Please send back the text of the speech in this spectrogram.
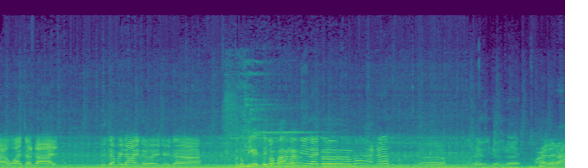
ฮะว่าจะได้หรือจะไม่ได้เลยหรือจะมันต้องมีอะไรติดมาบ้างอะมีอะไรเอติดอมาบ้างนะเออดึ งดึงเลยไปเลยนะ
